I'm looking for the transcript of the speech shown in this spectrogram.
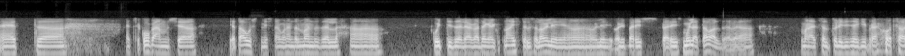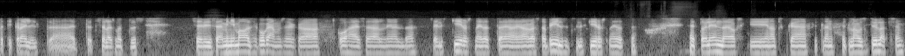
et äh, et see kogemus ja, ja taust, mis nagu nendel mõndadel äh, kuttidel ja ka tegelikult naistel seal oli, oli, oli päris, päris muljetavaldav ja mõned sealt tulid isegi praegu otse Arctic Rallilt, et, et selles mõttes sellise minimaalse kogemusega kohe seal nii-öelda sellist kiirust näidata ja, ja ka stabiilselt sellist kiirust näidata. et oli enda jaokski natuke, ütlen, ütlen ausalt, üllatus, jah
